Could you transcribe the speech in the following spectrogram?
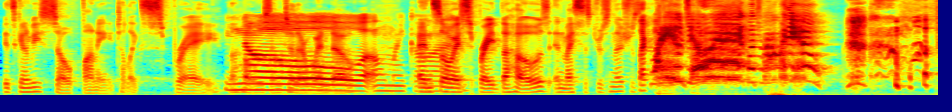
It's gonna be so funny to like spray the no. hose into their window. Oh my god. And so I sprayed the hose, and my sister's in there. She was like, "What are you doing? What's wrong with you?"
